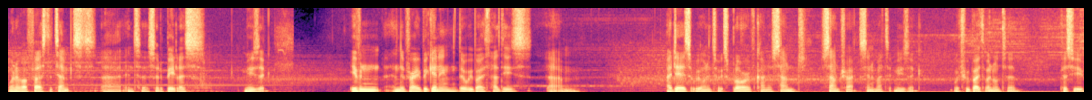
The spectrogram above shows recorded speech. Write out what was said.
one of our first attempts uh, into sort of beatless music. Even in the very beginning, that we both had these um, ideas that we wanted to explore of kind of sound soundtrack cinematic music, which we both went on to pursue.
